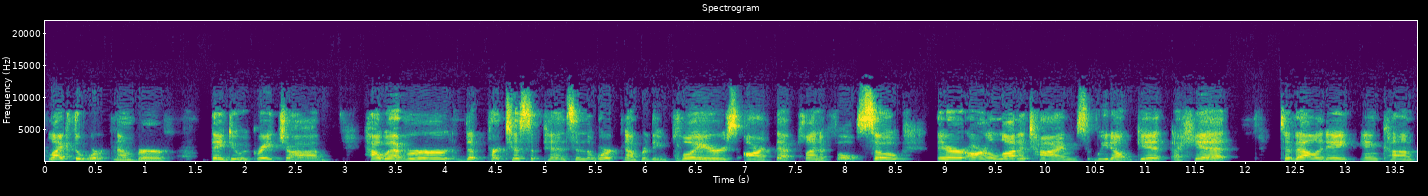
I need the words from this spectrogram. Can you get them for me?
like the work number, they do a great job. However, the participants in the work number, the employers, aren't that plentiful. So there are a lot of times we don't get a hit to validate income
